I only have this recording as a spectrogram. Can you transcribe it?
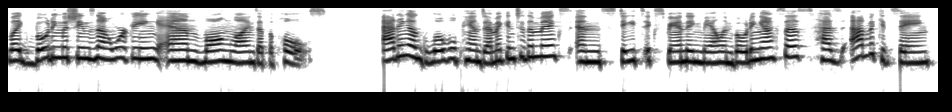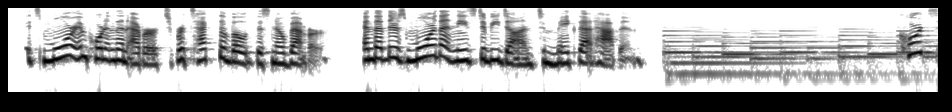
like voting machines not working and long lines at the polls. Adding a global pandemic into the mix and states expanding mail in voting access has advocates saying it's more important than ever to protect the vote this November, and that there's more that needs to be done to make that happen. Courts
